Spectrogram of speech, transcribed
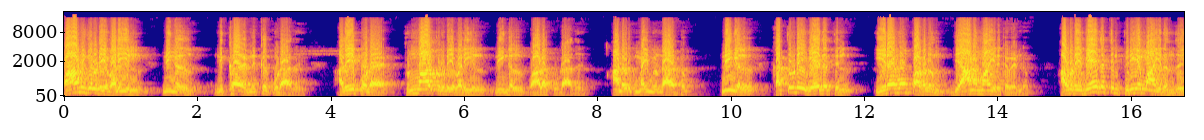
பாவிகளுடைய வழியில் நீங்கள் நிற்க நிற்கக்கூடாது. அதே போல துன்மார்க்கருடைய வழியில் நீங்கள் வாழக்கூடாது. ஆண்டவருக்கு மகிமை உண்டாகட்டும். நீங்கள் கத்துடைய வேதத்தில் இரவும் பகலும் தியானமாய் இருக்க வேண்டும். அவருடைய வேதத்தில் பிரியமாயிருந்து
